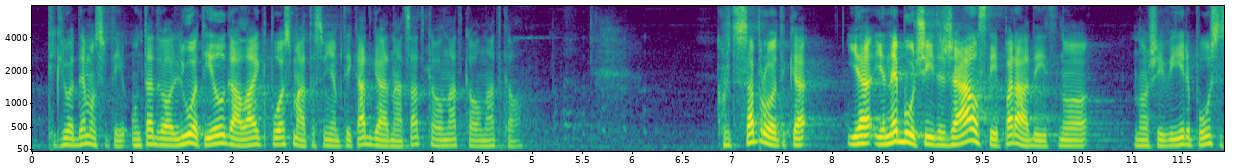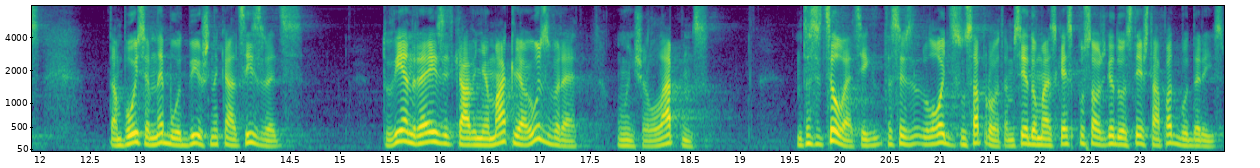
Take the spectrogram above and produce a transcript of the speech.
tik ļoti demonstratīvi. Un tad vēl ļoti ilgā laika posmā tas viņam tika atgādināts atkal un atkal un atkal. Kur tu saproti, ka, ja, ja nebūtu šī žēlastība parādīta no, no šī vīra puses, tam puisim nebūtu bijušas nekādas izredzes. Tu vienu reizi viņam atļauj uzvarēt, un viņš ir lepns. Un tas ir cilvēcīgi, tas ir loģiski un saprotami. Es iedomājos, ka es pusauģis gados tieši tāpat būtu darījis.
